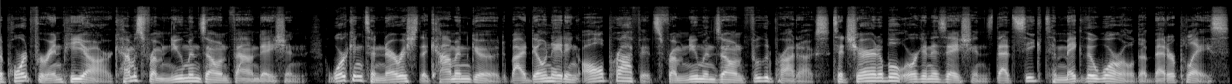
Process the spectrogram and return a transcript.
Support for NPR comes from Newman's Own Foundation, working to nourish the common good by donating all profits from Newman's Own food products to charitable organizations that seek to make the world a better place.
